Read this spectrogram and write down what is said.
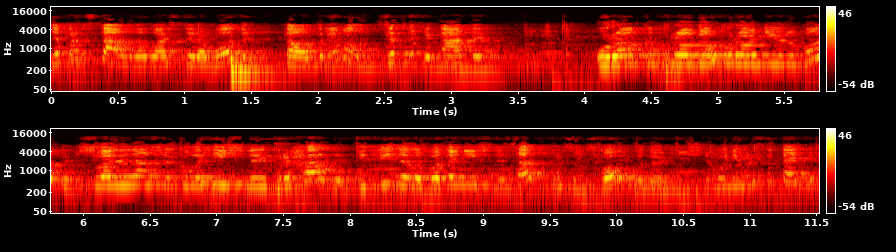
де представили власні роботи та отримали сертифікати. У рамках природоохоронної роботи члени нашої екологічної бригади відвідали ботанічний сад при Сумському педагогічному університеті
